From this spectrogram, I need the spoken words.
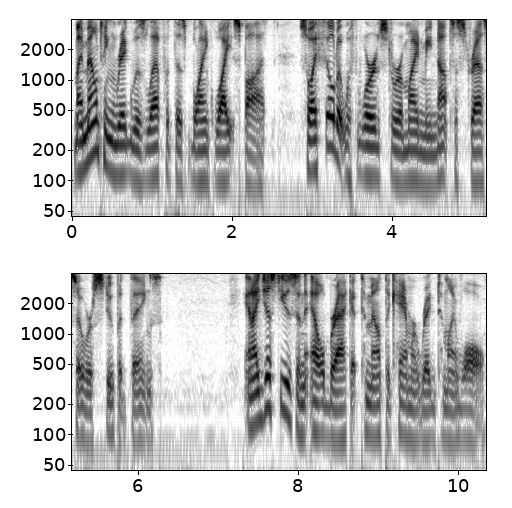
My mounting rig was left with this blank white spot, so I filled it with words to remind me not to stress over stupid things. And I just used an L bracket to mount the camera rig to my wall.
